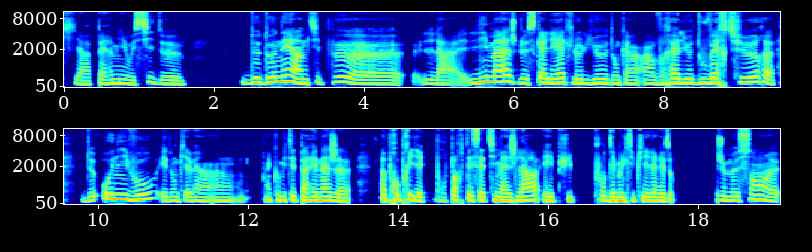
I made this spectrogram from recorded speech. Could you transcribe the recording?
qui a permis aussi de de donner un petit peu euh, l'image de ce qu'allait être le lieu, donc un, vrai lieu d'ouverture de haut niveau. Et donc il y avait un, comité de parrainage euh, approprié pour porter cette image-là et puis pour démultiplier les réseaux. Je me sens euh,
